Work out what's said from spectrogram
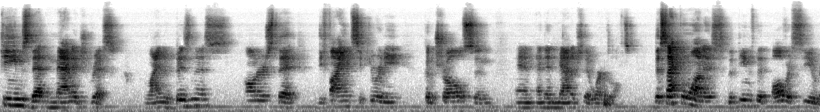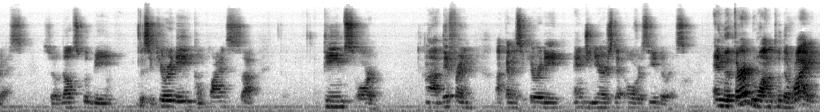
teams that manage risk, line of business owners that define security controls and, and, and then manage their workloads. The second one is the teams that oversee risk. So those could be the security, compliance uh, teams or uh, different uh, kind of security engineers that oversee the risk. And the third one to the right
